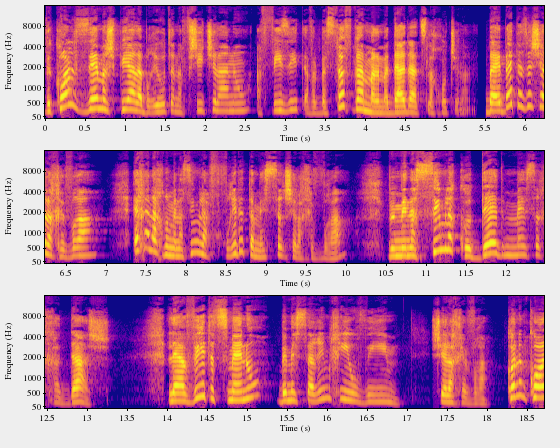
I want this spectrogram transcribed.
וכל זה משפיע על הבריאות הנפשית שלנו, הפיזית, אבל בסוף גם על מדד ההצלחות שלנו. בהיבט הזה של החברה, איך אנחנו מנסים להפריד את המסר של החברה ומנסים לקודד מסר חדש, להביא את עצמנו במסרים חיוביים של החברה. קודם כל,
